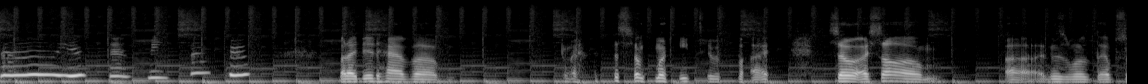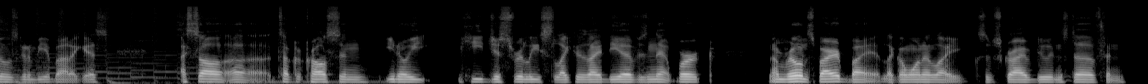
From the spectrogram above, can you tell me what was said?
Oh, you me. But I did have um, some money to buy. So I saw um, uh, this is what the episode was going to be about, I guess. I saw uh, Tucker Carlson. You know, he he just released like his idea of his network. And I'm real inspired by it. Like I want to like subscribe to it and stuff, and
